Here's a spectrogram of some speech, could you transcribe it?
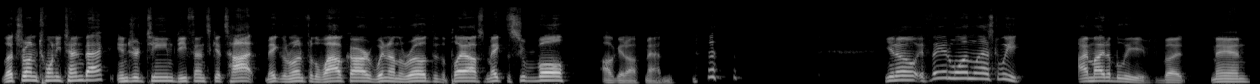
Let's run 2010 back. Injured team, defense gets hot, make the run for the wild card, win on the road through the playoffs, make the Super Bowl. I'll get off Madden. you know, if they had won last week, I might have believed, but man,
